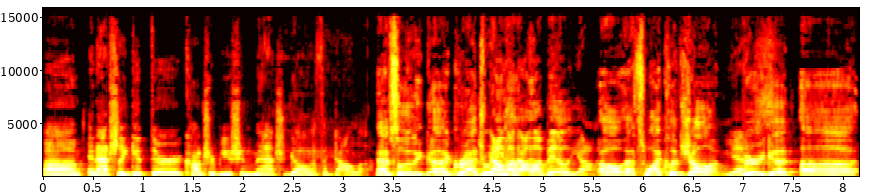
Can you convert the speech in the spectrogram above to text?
um, and actually get their contribution matched dollar for dollar. Absolutely. Uh, graduating. Dollar hi- dollar bill, y'all. Oh, that's Wyclef Jean. Yes. Very good. Uh,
